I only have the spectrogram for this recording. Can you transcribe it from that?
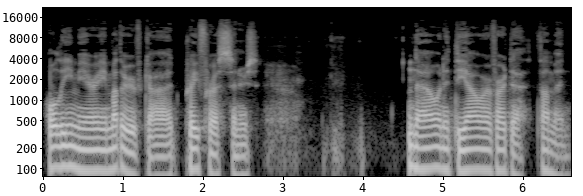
Holy Mary, Mother of God, pray for us sinners, now and at the hour of our death. Amen.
